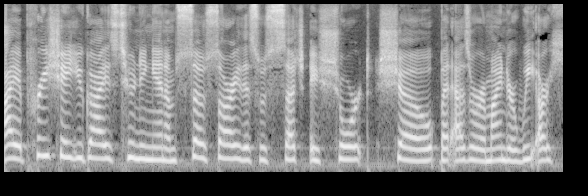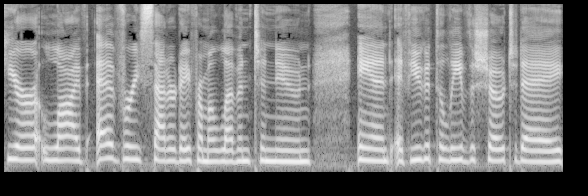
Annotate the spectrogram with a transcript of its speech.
I appreciate you guys tuning in. I'm so sorry this was such a short show, but as a reminder, we are here live every Saturday from 11 to noon. And if you get to leave the show today,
